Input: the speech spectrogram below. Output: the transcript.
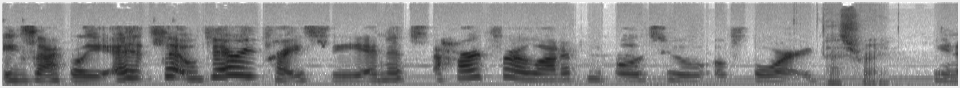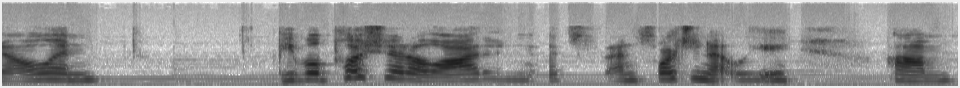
exactly. It's uh, very pricey and it's hard for a lot of people to afford That's right. you know and people push it a lot and it's unfortunately um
